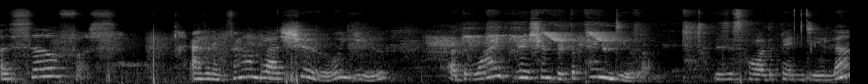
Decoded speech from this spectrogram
a surface. As an example, I'll show you uh, the vibration with the pendulum. This is called the pendulum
